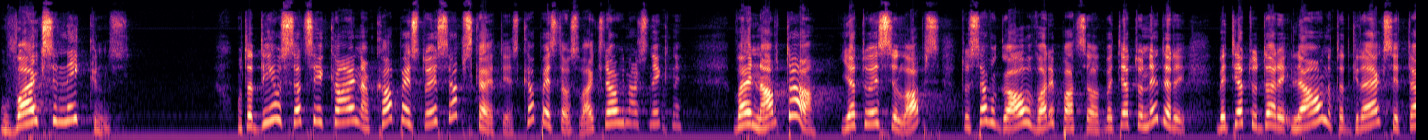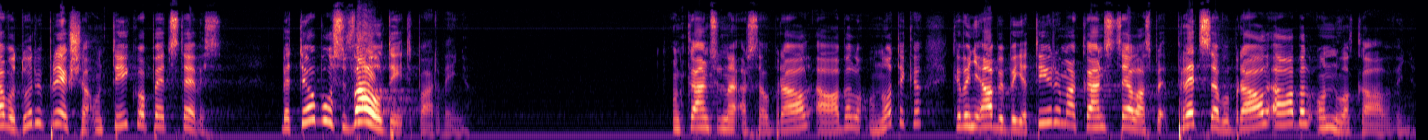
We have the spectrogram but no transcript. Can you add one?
Un vaigs ir nikns. Un tad Dievs sacīja Kainam, kāpēc tu esi apskaities? Kāpēc tavs laiks ir augnāks nikni? Vai nav tā, ja tu esi labs, tu savu galvu vari pacelt, bet ja tu nedari, bet ja tu dari ļaunu, tad grēks ir tava durvju priekšā un tīko pēc tevis. Bet tev būs valdīt pār viņu. Un Kāns runāja ar savu brāli Ābelu, un notika, ka viņi abi bija tīrumā. Kāns cēlās pret savu brāli Ābelu un nokāva viņu.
